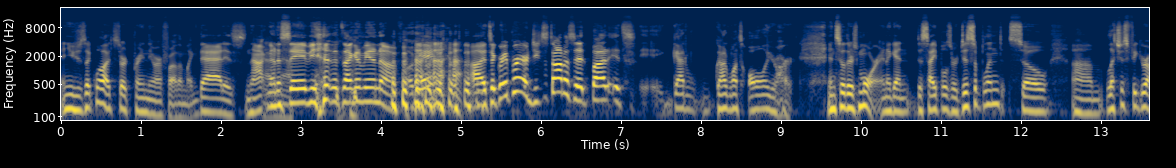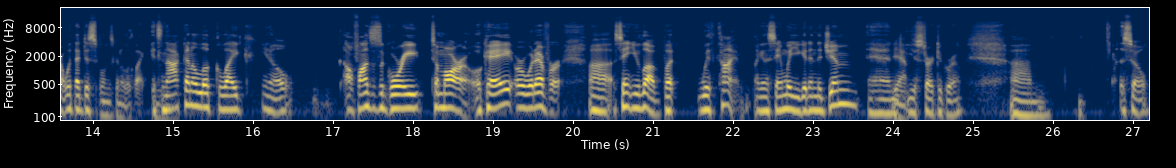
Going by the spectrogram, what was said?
And you're just like, well, I'd start praying the Our Father. I'm like, that is not going to save you. That's not going to be enough. Okay, uh, it's a great prayer. Jesus taught us it, but it's God. God wants all your heart, and so there's more. And again, disciples are disciplined. So um, let's just figure out what that discipline is going to look like. It's not going to look like you know Alfonso Liguori tomorrow, okay, or whatever uh, saint you love, but with time. Like in the same way you get in the gym and Yeah. you start to grow. Um, so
